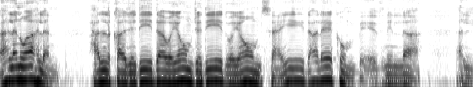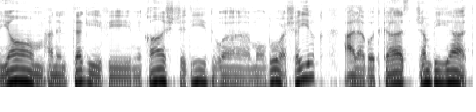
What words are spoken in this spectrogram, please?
أهلا واهلا. حلقة جديدة ويوم جديد ويوم سعيد عليكم بإذن الله. اليوم هنلتقي في نقاش جديد وموضوع شيق على بودكاست جنبيات.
